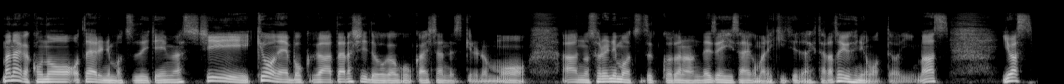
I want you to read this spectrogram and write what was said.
まあ、なんかこのお便りにも続いていますし、今日ね、僕が新しい動画を公開したんですけれども、あの、それにも続くことなので、ぜひ最後まで聞いていただけたらというふうに思っております。いきます。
